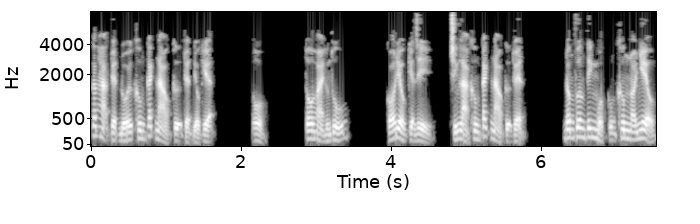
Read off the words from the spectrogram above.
các hạ tuyệt đối không cách nào cự tuyệt điều kiện. Ồ, tô hoài hứng thú. Có điều kiện gì, chính là không cách nào cự tuyệt. Đông phương tinh một cũng không nói nhiều,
